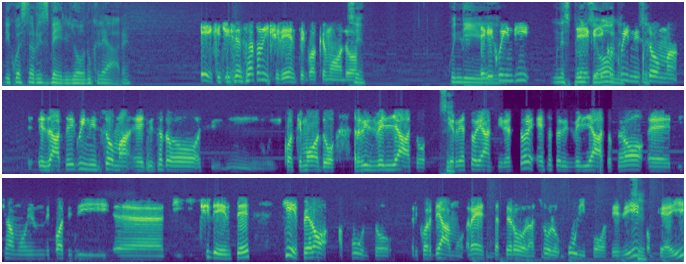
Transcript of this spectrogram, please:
di questo risveglio nucleare. E che ci sia stato un incidente in qualche modo. Sì. Quindi, e che quindi un'esplosione. E che quindi, sì. insomma, Esatto, e quindi insomma eh, è stato in qualche modo risvegliato sì. il reattore anti-reattore, è stato risvegliato però eh, diciamo in un'ipotesi eh, di incidente che però appunto ricordiamo resta per ora solo un'ipotesi, sì. ok?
